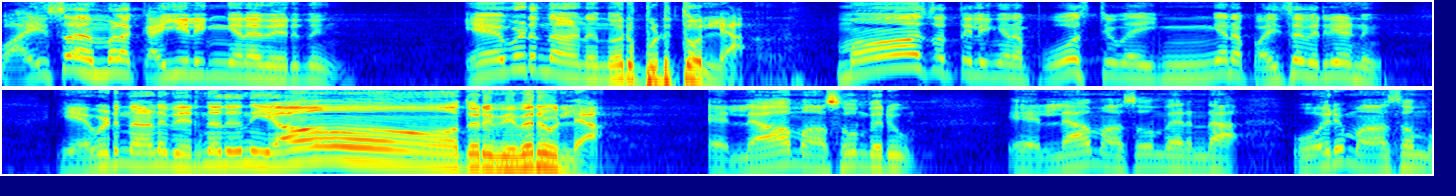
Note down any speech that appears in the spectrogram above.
പൈസ നമ്മളെ കയ്യിൽ ഇങ്ങനെ വരുന്നു. എവിടുന്നാണ് ഒരു പിടുത്തമില്ല. മാസത്തിൽ ഇങ്ങനെ പോസ്റ്റ് ഇങ്ങനെ പൈസ വരികയാണ്. എവിടുന്നാണ് വരുന്നത് എന്ന് യാതൊരു വിവരമില്ല എല്ലാ മാസവും വരും. എല്ലാ മാസവും വരണ്ട. ഒരു മാസം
